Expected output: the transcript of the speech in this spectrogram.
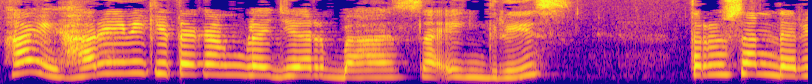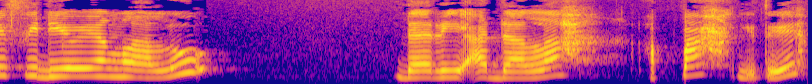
Hai, hari ini kita akan belajar bahasa Inggris. Terusan dari video yang lalu, dari adalah apa gitu ya.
